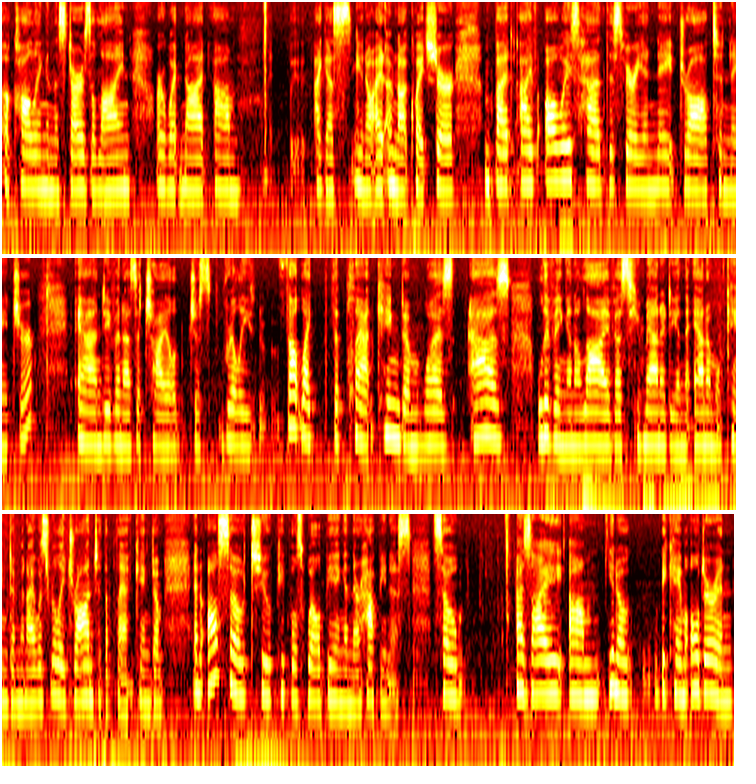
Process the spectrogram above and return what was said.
a calling and the stars align or whatnot, um, I guess, you know, I, I'm not quite sure. But I've always had this very innate draw to nature. And even as a child, just really felt like the plant kingdom was as living and alive as humanity and the animal kingdom. And I was really drawn to the plant kingdom and also to people's well being and their happiness. So as I, um, you know, became older and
